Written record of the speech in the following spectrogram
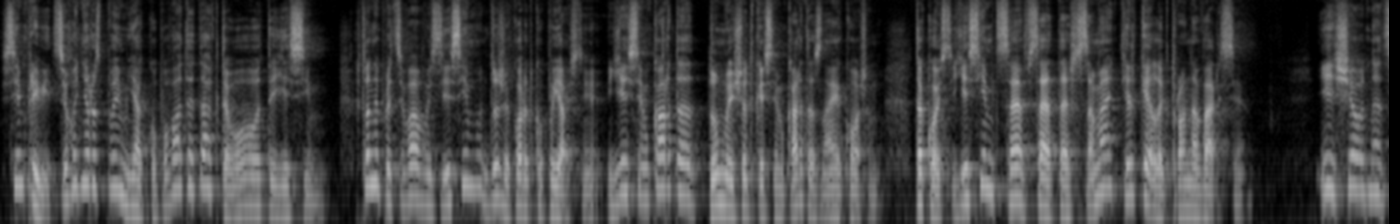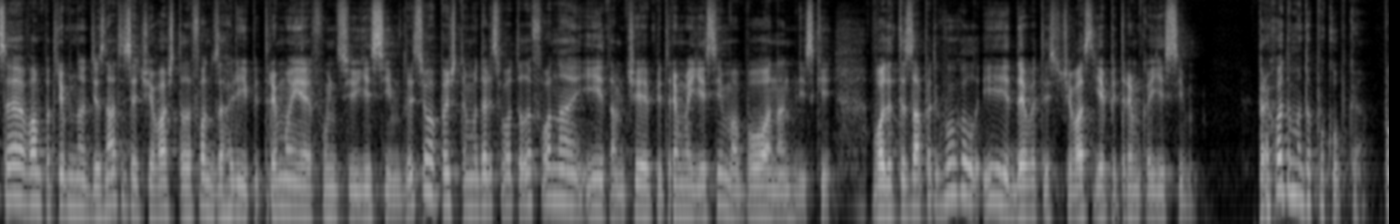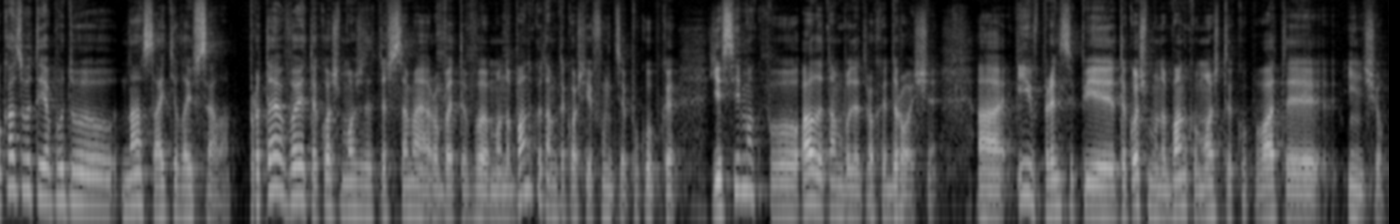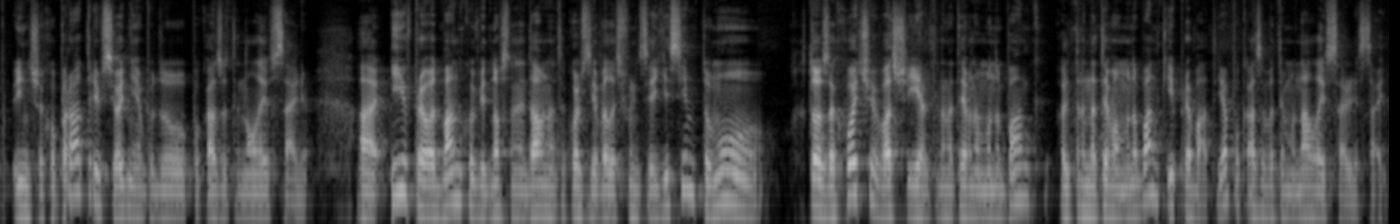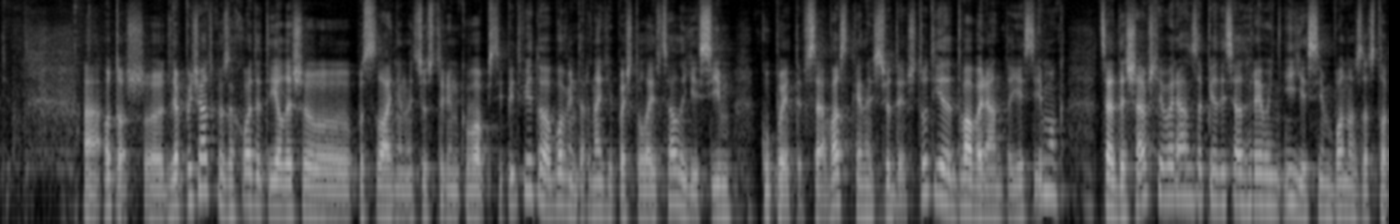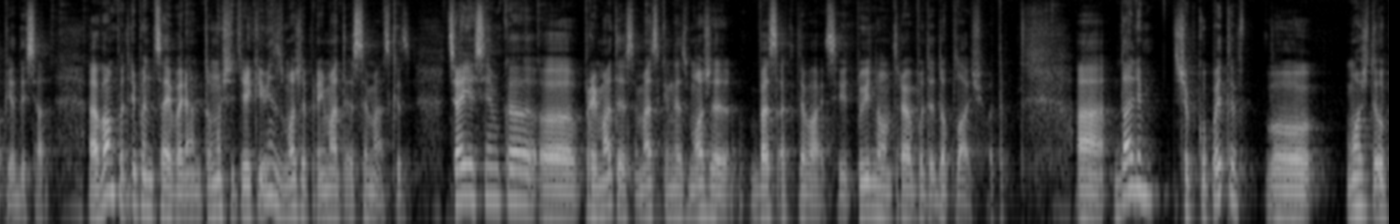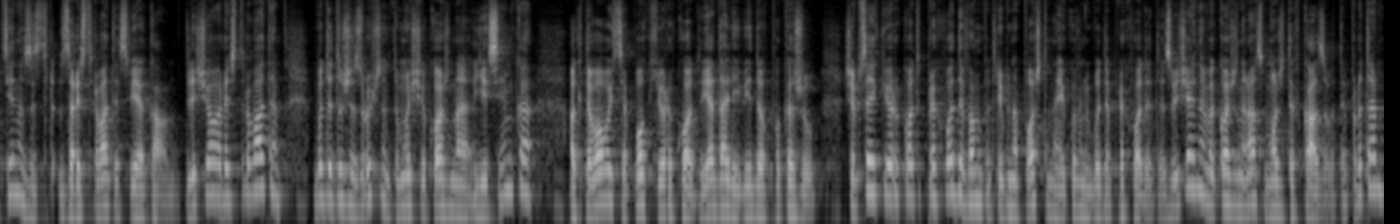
Всім привіт! Сьогодні розповім, як купувати та активовувати eSIM. Хто не працював з eSIM, дуже коротко пояснюю. eSIM карта, думаю, що таке SIM карта знає кожен. Так ось, eSIM це все те ж саме, тільки електронна версія. І ще одне, це вам потрібно дізнатися, чи ваш телефон взагалі підтримує функцію eSIM. Для цього пишете модель свого телефона і там чи підтримує eSIM або на англійській. Вводите запит в Google і дивитесь, чи у вас є підтримка eSIM. Переходимо до покупки. Показувати я буду на сайті LifeSell. Проте ви також можете те ж саме робити в Монобанку, там також є функція покупки eSIM, але там буде трохи дорожче. А, і, в принципі, також в Монобанку можете купувати інші, інших операторів. Сьогодні я буду показувати на LifeSell. А, і в Приватбанку відносно недавно також з'явилась функція eSIM, тому. Хто захоче, у вас ще є альтернативна монобанк, альтернатива монобанк і приват. Я показуватиму на LifeSell сайті. Отож, е, для початку заходите, я лишу посилання на цю сторінку в описі під відео, або в інтернеті пишете LifeSell є7 купити. Все, вас кине сюди ж. Тут є два варіанти є7. Це дешевший варіант за 50 гривень і є7 бонус за 150. А Вам потрібен цей варіант, тому що тільки він зможе приймати смс-ки. Ця є7 е, приймати смс-ки не зможе без активації. Відповідно, вам треба буде доплачувати. Далі, щоб купити, можете опційно зареєструвати свій аккаунт. Для чого реєструвати? Буде дуже зручно, тому що кожна є-сімка активовується по QR-коду. Я далі відео покажу. Щоб цей QR-код приходив, вам потрібна пошта, на яку він буде приходити. Звичайно, ви кожен раз можете вказувати. Проте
